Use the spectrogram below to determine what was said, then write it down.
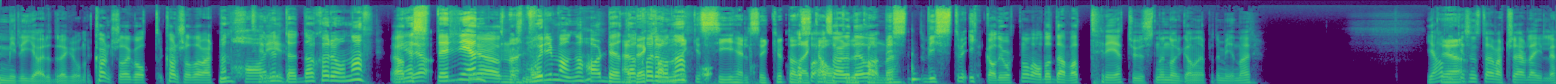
milliarder av kroner. Kanskje det har gått Kanskje det har vært Men har Tre. hun dødd av korona? Ja, jeg spør det igjen. er. Hvor mange har dødd av korona? det kan man ikke si helt sikkert. Da. Og Det er ikke og så er alltid det det, du kan det. Hvis, hvis du ikke hadde gjort noe, da hadde det daua 3000 i Norge av den epidemien her. Jeg hadde Ja. ikke syntes det hadde vært så jævla ille.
